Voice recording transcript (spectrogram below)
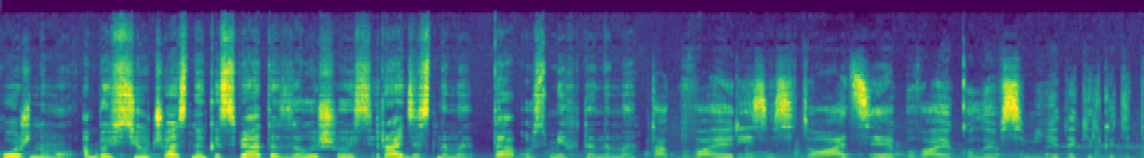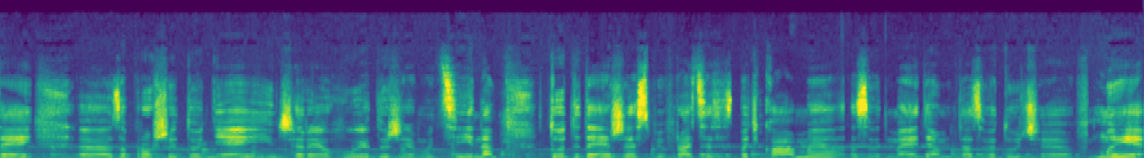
кожному, аби всі учасники свята залишились радісними та усміхненими. Так, бувають різні ситуації. Буває, коли в сім'ї декілька дітей е, запрошують до неї, інша реагує дуже емоційно. Тут іде вже співпраця з батьками, з ведмедем та з ведучою. Ми е,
